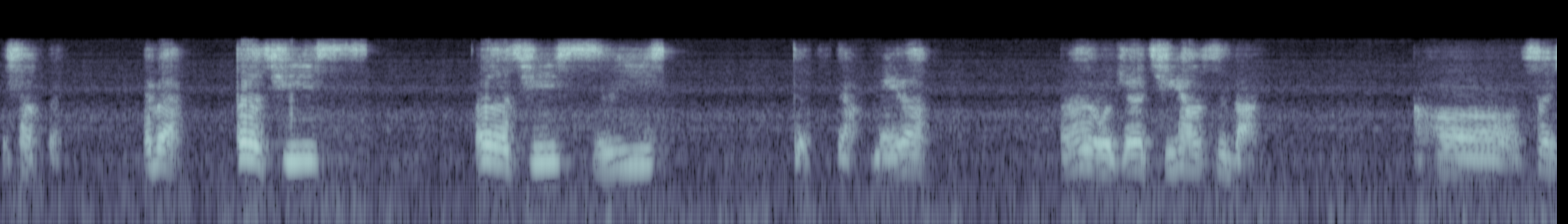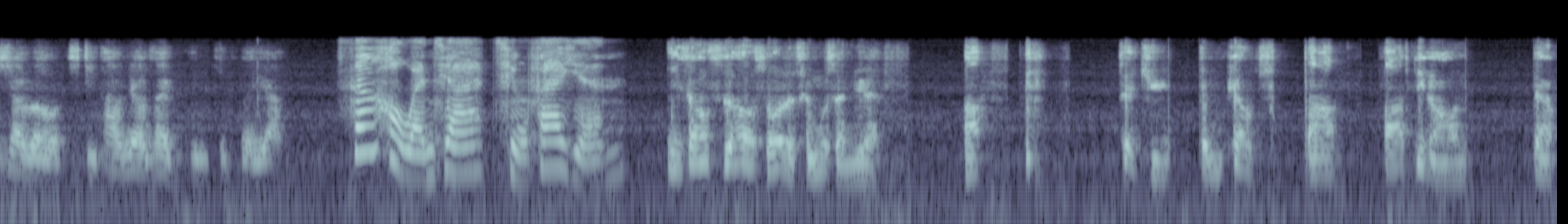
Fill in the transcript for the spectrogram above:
不晓得，哎不，二七十二七十一，对，这样没了。反正我觉得七号是吧？然后剩下的我其他要再听，就这样。三号玩家请发言。以上四号所有的全部省略啊，这局本票出八八定了哦，这样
